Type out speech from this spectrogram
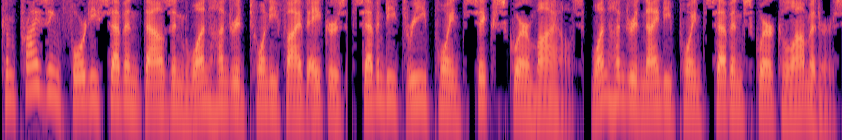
Comprising 47,125 acres 73.6 square miles, 190.7 square kilometers,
